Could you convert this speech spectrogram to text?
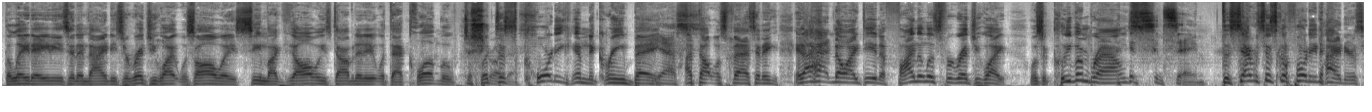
the late eighties and the nineties. And Reggie White was always seemed like he always dominated with that club move. Destroyed but just us. courting him to Green Bay, Yes. I thought was fascinating. And I had no idea the finalist for Reggie White was the Cleveland Browns It's insane. the San Francisco 49ers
